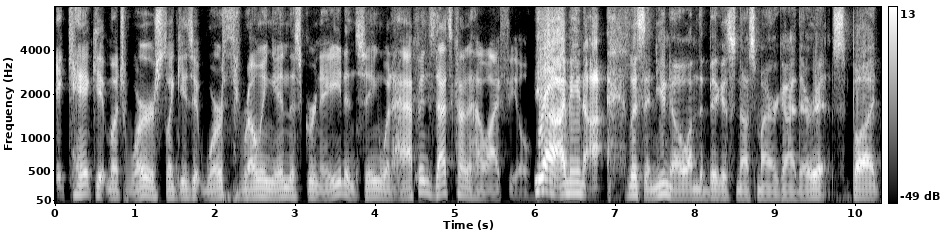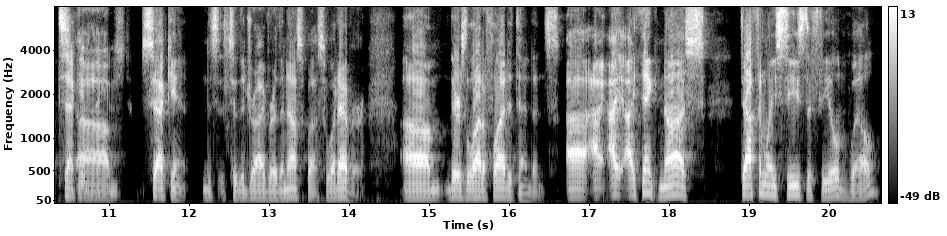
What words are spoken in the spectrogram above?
it can't get much worse. Like, is it worth throwing in this grenade and seeing what happens? That's kind of how I feel. Yeah, I mean, I, listen, you know, I'm the biggest Nussmeier guy there is, but second, um, second to the driver of the Nuss bus, whatever. Um, there's a lot of flight attendants. Uh, I, I, I think Nuss definitely sees the field well.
